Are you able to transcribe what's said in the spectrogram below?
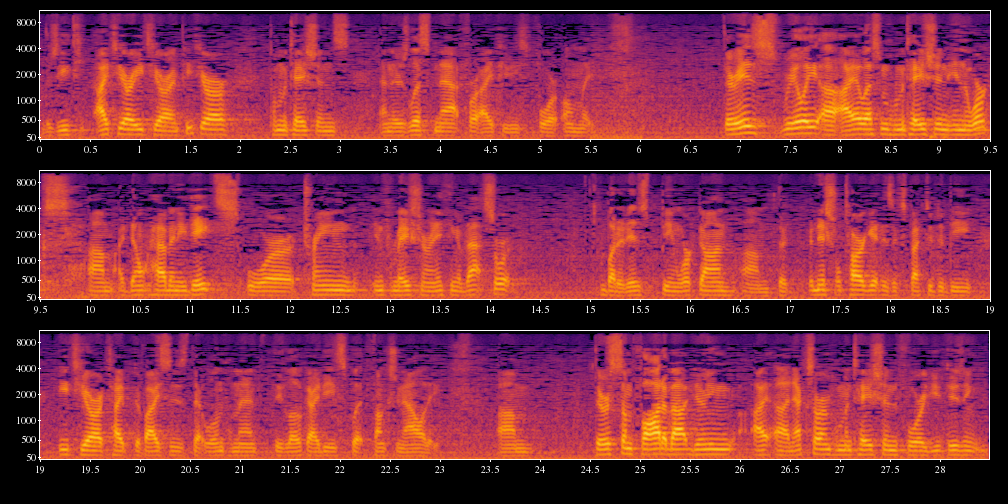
There's ET, ITR, ETR, and PTR implementations, and there's LISP NAT for IPv4 only. There is really a IOS implementation in the works. Um, I don't have any dates or trained information or anything of that sort, but it is being worked on. Um, the initial target is expected to be ETR type devices that will implement the LocID split functionality. Um, there is some thought about doing an XR implementation for using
